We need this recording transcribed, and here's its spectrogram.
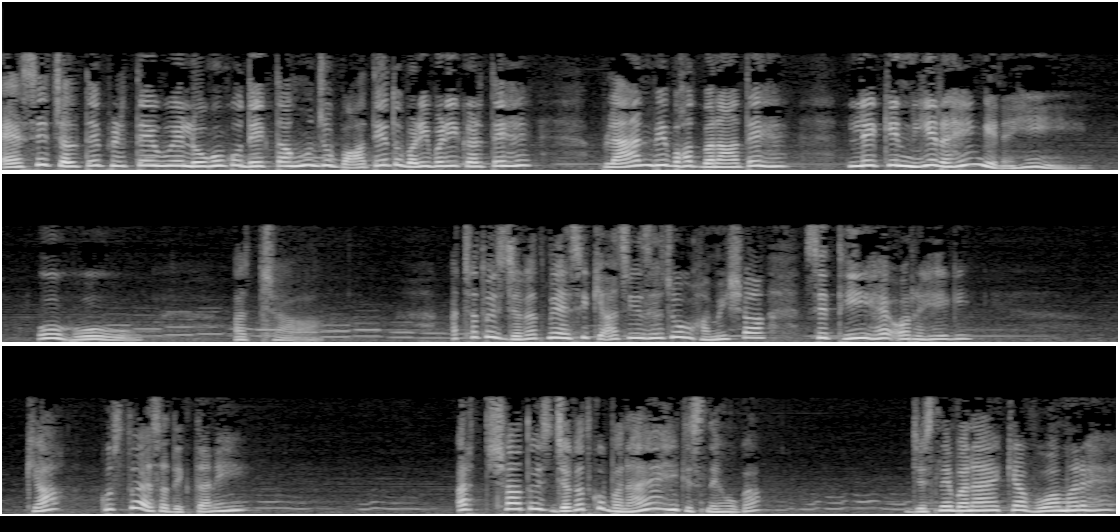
ऐसे चलते फिरते हुए लोगों को देखता हूँ, जो बातें तो बड़ी बड़ी करते हैं, प्लान भी बहुत बनाते हैं, लेकिन ये रहेंगे नहीं। ओहो अच्छा। अच्छा तो इस जगत में ऐसी क्या चीज़ है जो हमेशा से थी है और रहेगी? क्या? कुछ तो ऐसा दिखता नहीं। अच्छा तो इस जगत को बनाया ही किसने होगा? जिसने बनाया क्या वो अमर है?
